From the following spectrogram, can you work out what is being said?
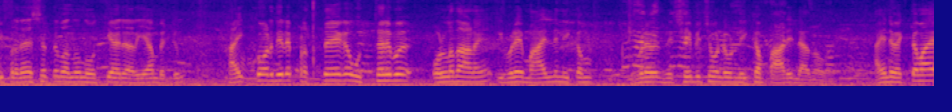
ഈ പ്രദേശത്ത് വന്ന് നോക്കിയാൽ അറിയാൻ പറ്റും. ഹൈക്കോടതിയുടെ പ്രത്യേക ഉത്തരവ് ഉള്ളതാണ് ഇവിടെ മാലിന്യ നീക്കം ഇവിടെ നിക്ഷേപിച്ചുകൊണ്ട് ഇവിടെ നീക്കം പാടില്ല എന്നുള്ളത്. അതിന്റെ വ്യക്തമായ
